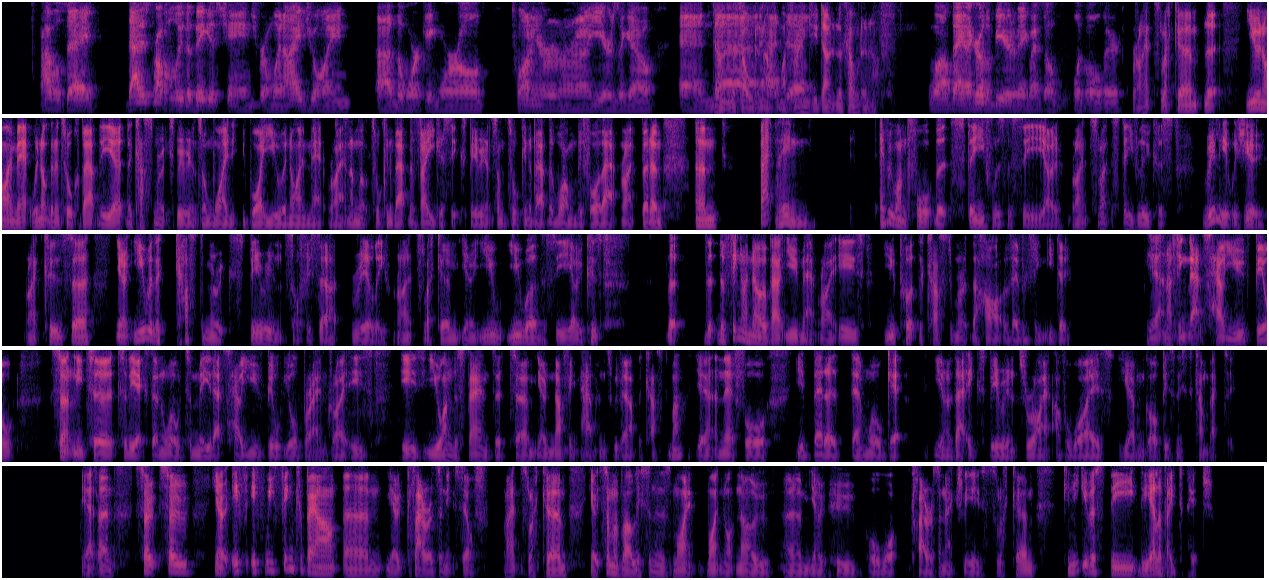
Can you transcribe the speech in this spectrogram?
I will say that is probably the biggest change from when I joined uh, the working world 20 years ago. And don't look old uh, enough, my to, friend. You don't look old enough. Well, I grow the beard to make myself look older. Right. It's like, um, look, you and I met. We're not going to talk about the uh, the customer experience on why why you and I met, right? And I'm not talking about the Vegas experience. I'm talking about the one before that, right? But um, um, back then, everyone thought that Steve was the CEO, right? It's like Steve Lucas. Really, it was you, right? Because uh, you know you were the customer experience officer, really, right? It's like um, you know you you were the CEO because the, the the thing I know about you, Matt, right, is you put the customer at the heart of everything you do. Yeah, and I think that's how you've built certainly to to the external world to me that's how you've built your brand right is is you understand that um, you know nothing happens without the customer yeah and therefore you better then will get you know that experience right otherwise you haven't got a business to come back to yeah right. um so so you know if if we think about um you know Clarizen itself right it's like um you know some of our listeners might might not know um you know who or what Clarizen actually is like um can you give us the the elevator pitch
